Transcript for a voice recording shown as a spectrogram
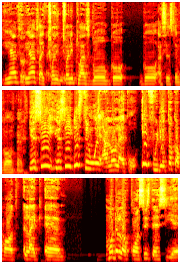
he has he has like 20, 20 plus goal goal goal assist involvement. You see, you see this thing where I not like oh, if we dey talk about like um model of consistency, yeah,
